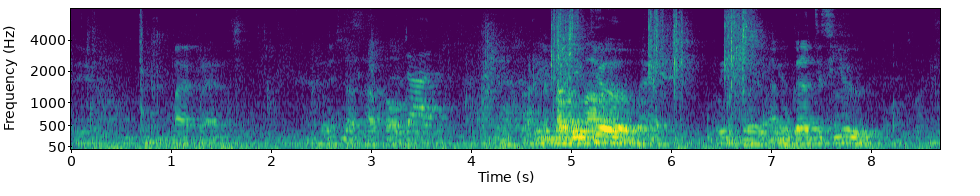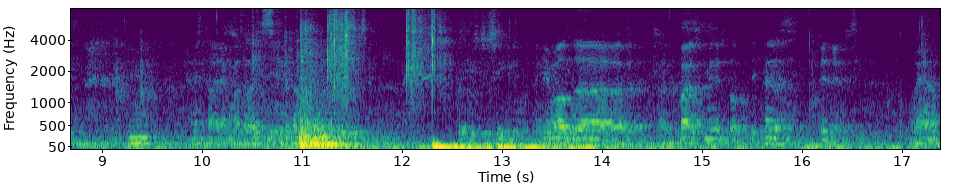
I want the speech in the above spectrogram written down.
to you my friends, Mr. Sato. Dad. How do you do? Please, I'm glad to see you. Mr. Yamazaki. Pleased to see you. He was the Vice Minister of Defense Agency. Well,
